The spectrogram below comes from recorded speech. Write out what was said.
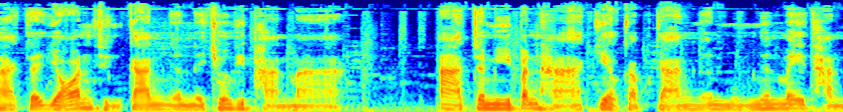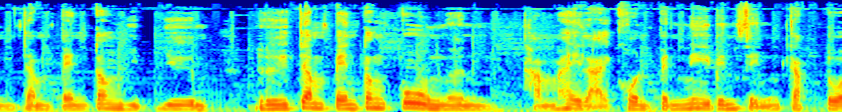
หากจะย้อนถึงการเงินในช่วงที่ผ่านมา อาจจะมีปัญหาเกี่ยวกับการเงินหมุนเงินไม่ทันจำเป็นต้องหยิบยืม หรือจำเป็นต้องกู้เงินทำให้หลายคนเป็นหนี้เป็นสินกับตัว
